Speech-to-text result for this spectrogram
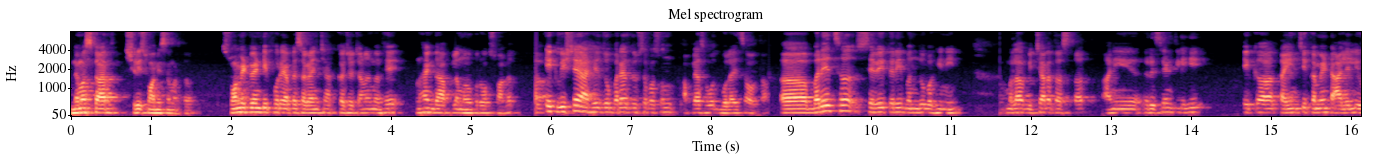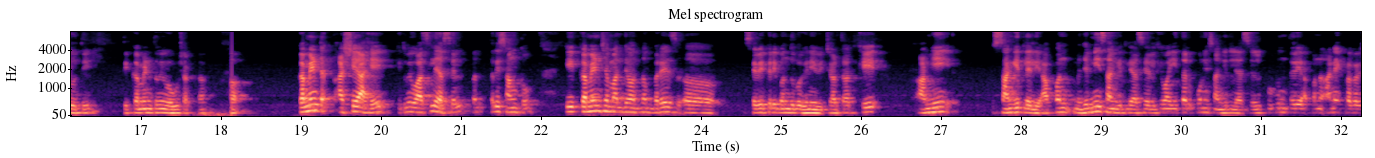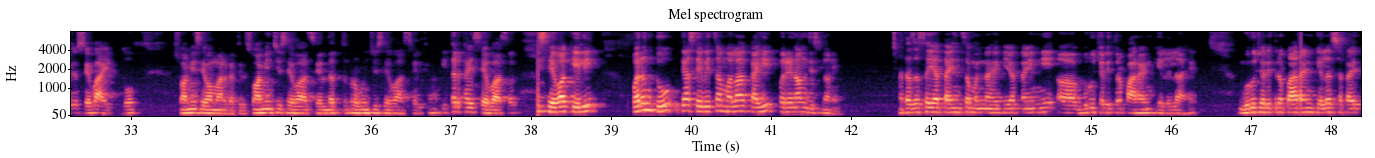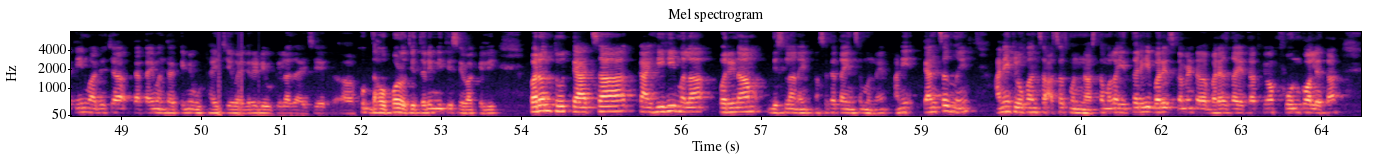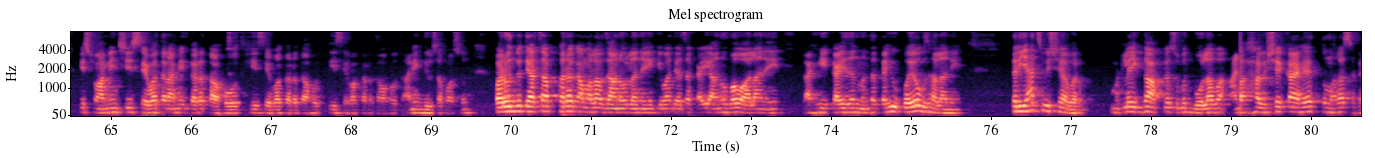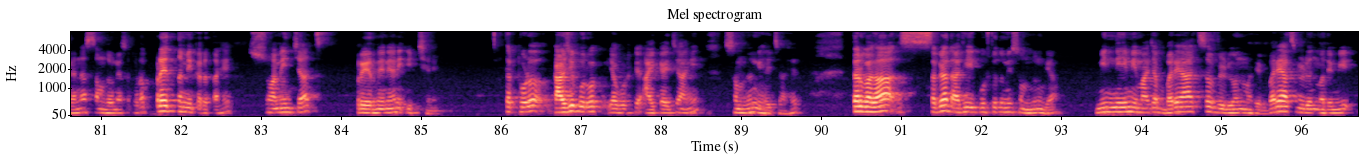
नमस्कार Shri Swami Samarth. Swami twenty four या आपल्या सगळ्यांच्या हक्काच्या चॅनलमध्ये पुन्हा एकदा आपलं मनपूर्वक स्वागत. एक विषय आहे जो बऱ्याच दिवसापासून आपल्यासोबत बोलायचा होता. बरेच सेवेकरी बंधू भगिनी मला विचारत असतात आणि रिसेंटली ही एक ताईंची कमेंट आलेली होती. ती कमेंट तुम्ही बघू शकता. कमेंट अशी आहे की तुम्ही वाचली असेल पण तरी सांगतो की कमेंटच्या माध्यमातून बरेच सेवेकरी बंधू भगिनी विचारतात की आम्ही सांगितलेली आपण म्हणजे मी सांगितली असेल किंवा इतर कोणी सांगितले असेल कुठून तरी आपण अनेक प्रकारच्या सेवा ऐकतो. स्वामी सेवा मार्गातील स्वामींची सेवा असेल दत्तप्रभूंची सेवा असेल किंवा इतर काही सेवा असेल ती सेवा केली परंतु त्या सेवेचा मला काही परिणाम दिसला नाही. आता जसं या ताईंचं म्हणणं आहे की या ताईंनी गुरुचरित्र पारायण केलेलं आहे. गुरुचरित्र पारायण केलं सकाळी तीन वाजेच्या त्या ताई म्हणतात की मी उठायचे वगैरे ड्युटीला जायचे. खूप धावपळ होती तरी मी ती सेवा केली. परंतु त्याचा काहीही मला परिणाम दिसला नाही असं त्या ताईंचं म्हणणं आहे. आणि त्यांचंच नाही अनेक लोकांचं असंच म्हणणं असतं. मला इतरही बरेच कमेंट बऱ्याचदा येतात किंवा फोन कॉल येतात की स्वामींची सेवा तर आम्ही करत आहोत ही सेवा करत आहोत ती सेवा करत आहोत अनेक दिवसापासून. परंतु त्याचा फरक आम्हाला जाणवला नाही किंवा त्याचा काही अनुभव आला नाही काही काही जण म्हणतात काही उपयोग झाला नाही. तर याच विषयावर म्हटलं एकदा आपल्यासोबत बोलावा आणि हा विषय काय आहे तुम्हाला सगळ्यांना समजवण्याचा थोडा प्रयत्न मी करत आहे स्वामींच्याच प्रेरणेने आणि इच्छेने. तर थोडं काळजीपूर्वक या गोष्टी ऐकायच्या आणि समजून घ्यायच्या आहेत. तर बघा सगळ्यात आधी एक गोष्ट तुम्ही समजून घ्या. मी नेहमी माझ्या बऱ्याच व्हिडिओमध्ये बऱ्याच व्हिडिओमध्ये मी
